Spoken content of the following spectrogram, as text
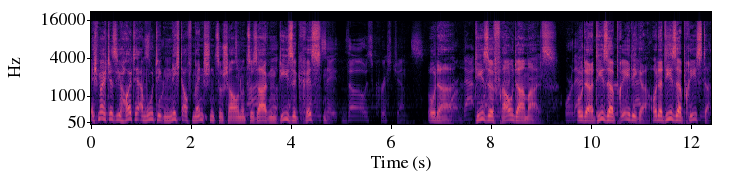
Ich möchte Sie heute ermutigen, nicht auf Menschen zu schauen und zu sagen, diese Christen oder diese Frau damals oder dieser Prediger oder dieser Priester.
